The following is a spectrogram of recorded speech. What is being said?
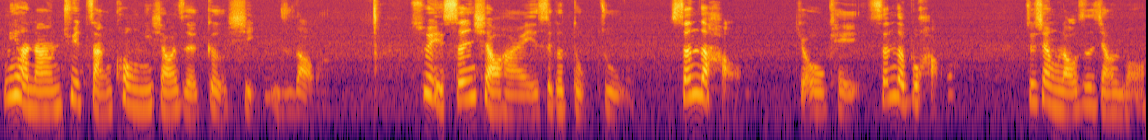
你很难去掌控你小孩子的个性，你知道吗？所以生小孩也是个赌注，生的好就 OK，生的不好，就像老师讲什么，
